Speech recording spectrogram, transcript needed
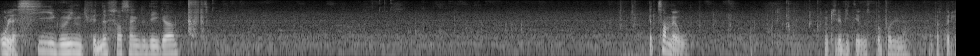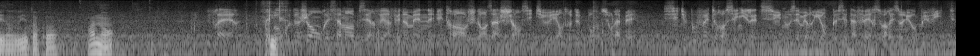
Oh, la cigouine qui fait 905 de dégâts. Peut-être ça, mais où? Donc il habitait où ce popole là? On peut répéter les andouillettes encore? Ah non. Frère, Frère. beaucoup de gens ont récemment observé un phénomène étrange dans un champ situé entre deux ponts sur la baie. Si tu pouvais te renseigner là-dessus, nous aimerions que cette affaire soit résolue au plus vite.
